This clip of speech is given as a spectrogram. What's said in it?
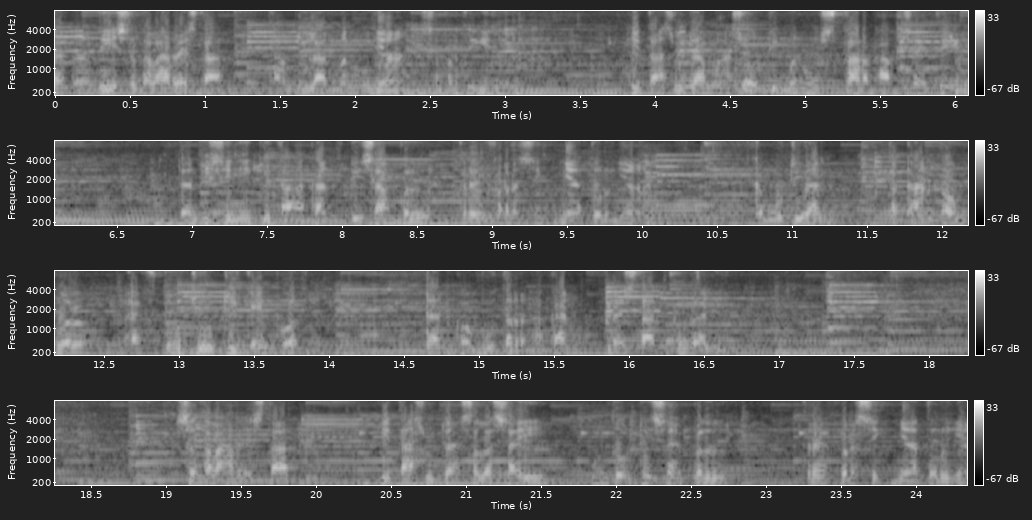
Dan nanti setelah restart tampilan menunya seperti ini. Kita sudah masuk di menu startup setting dan di sini kita akan disable driver signaturnya. Kemudian tekan tombol F7 di keyboard. Dan komputer akan restart kembali. Setelah restart kita sudah selesai untuk disable driver signaturnya.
